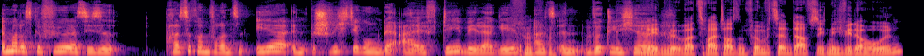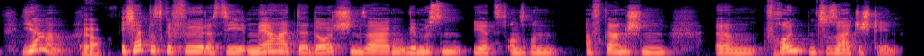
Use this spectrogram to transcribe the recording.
immer das Gefühl, dass diese Pressekonferenzen eher in Beschwichtigung der AfD-Wähler gehen, als in wirkliche. Reden wir über 2015, darf sich nicht wiederholen? Ja. ja. Ich habe das Gefühl, dass die Mehrheit der Deutschen sagen, wir müssen jetzt unseren afghanischen ähm, Freunden zur Seite stehen.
